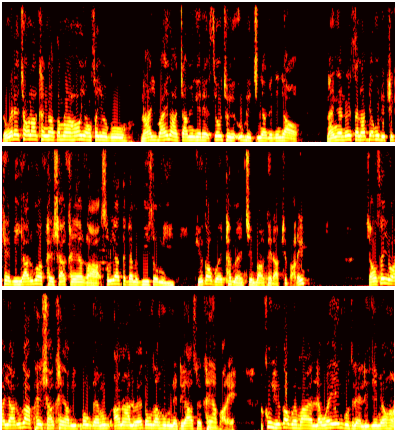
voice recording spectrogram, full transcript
လွန်ခဲ့တဲ့6လခန့်ကသမ္မတဟောင်းရောင်ဆက်ရုပ်ကိုနိုင်ပိုင်းသာကြာမြင့်ခဲ့တဲ့စေအုပ်ချုပ်ရေးဥပဒေကြီးညာခဲ့ခြင်းကြောင့်နိုင်ငံတွင်းဆန္ဒပြမှုတွေဖြစ်ခဲ့ပြီးယာရုမဖယ်ရှားခံရကအစိုးရတက်တမပြီးဆုံးပြီး ရွေးကောက်ပွဲထပ်မံကျင်းပခဲ့တာဖြစ်ပါတယ်။ရောင်ဆက်ရွာယာရုကဖယ်ရှားခံရပြီးပုံကံမှုအာဏာလွဲသုံးစားမှုတို့နဲ့တရားစွဲခံရပါတယ်။အခုရွေးကောက်ပွဲမှာလက်ဝဲရင်ကိုယ်စားလှယ်လီဂျီမြောင်းဟာ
